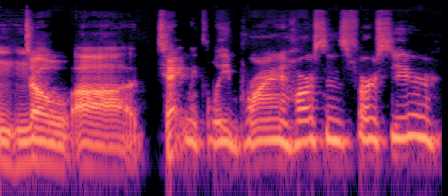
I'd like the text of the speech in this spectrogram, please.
Mhm. So uh technically Bryan Harsin's first year,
